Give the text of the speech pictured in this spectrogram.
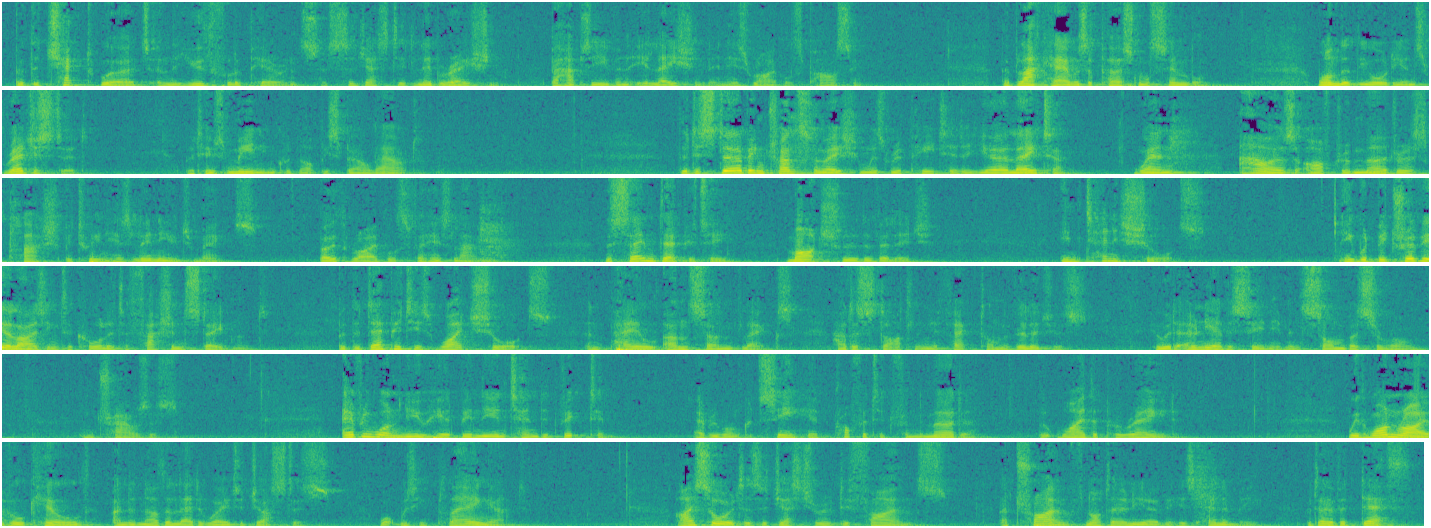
But the checked words and the youthful appearance suggested liberation, perhaps even elation in his rival's passing. The black hair was a personal symbol, one that the audience registered but whose meaning could not be spelled out. The disturbing transformation was repeated a year later, when, hours after a murderous clash between his lineage mates, both rivals for his land, the same deputy marched through the village in tennis shorts. It would be trivializing to call it a fashion statement, but the deputy's white shorts and pale, unsunned legs had a startling effect on the villagers who had only ever seen him in sombre sarong and trousers. Everyone knew he had been the intended victim. Everyone could see he had profited from the murder. But why the parade? With one rival killed and another led away to justice, what was he playing at? I saw it as a gesture of defiance, a triumph not only over his enemy, but over death.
